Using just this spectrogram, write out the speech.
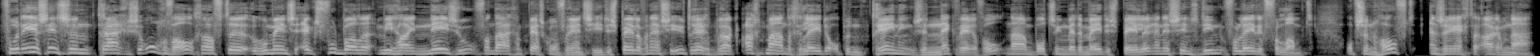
Voor het eerst sinds een tragische ongeval gaf de Roemeense ex-voetballer Mihai Nezu vandaag een persconferentie. De speler van FC Utrecht brak acht maanden geleden op een training zijn nekwervel na een botsing met een medespeler en is sindsdien volledig verlamd. Op zijn hoofd en zijn rechterarm na.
